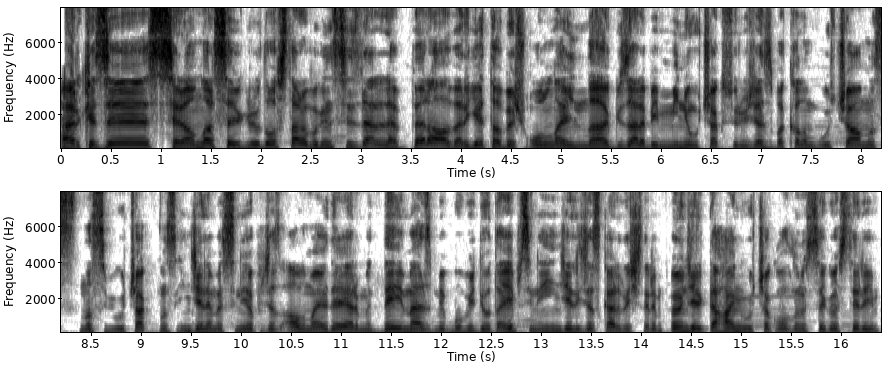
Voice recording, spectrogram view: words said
Herkese selamlar sevgili dostlar. Bugün sizlerle beraber GTA 5 Online'da güzel bir mini uçak süreceğiz. Bakalım bu uçağımız nasıl bir uçakmış incelemesini yapacağız. Almaya değer mi değmez mi? Bu videoda hepsini inceleyeceğiz kardeşlerim. Öncelikle hangi uçak olduğunu size göstereyim.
